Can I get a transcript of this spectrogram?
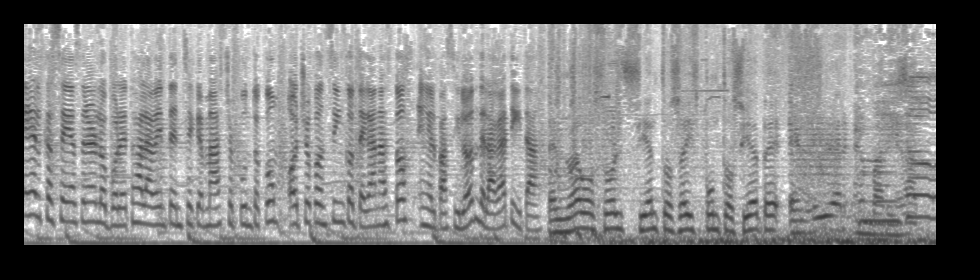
en el Casella Center los boletos a la venta en Ticketmaster.com 8.5 te ganas dos en el vacilón de la gatita. El nuevo Sol 106.7, el líder en variedad.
